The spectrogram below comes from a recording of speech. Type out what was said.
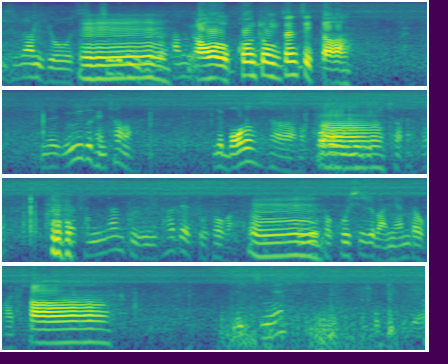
이슬람교 친구들이 음, 파는 거. 어, 그건 좀 센스 있다. 근데 여기도 괜찮아. 근데 멀어서 잘안 와. 걸어오는 아. 게 귀찮아서. 그러니까 그 의사대 도서관. 음, 여기서 고시를 많이 한다고 하지. 아, 1층에 이제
